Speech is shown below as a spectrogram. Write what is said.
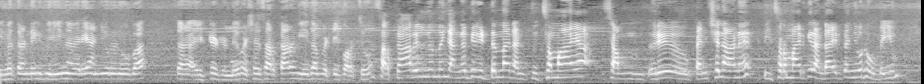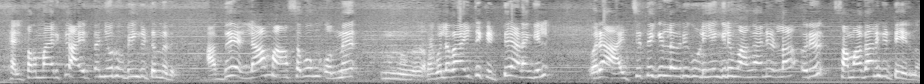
ഇരുപത്തിരണ്ടിൽ പിരിയുന്നവരെ അഞ്ഞൂറ് രൂപ ഇട്ടിട്ടുണ്ട്. പക്ഷേ സർക്കാർ വീതം വെട്ടി കുറച്ചു. സർക്കാരിൽ നിന്ന് ഞങ്ങൾക്ക് കിട്ടുന്ന തുച്ഛമായ ഒരു പെൻഷനാണ് ടീച്ചർമാർക്ക് രണ്ടായിരത്തി അഞ്ഞൂറ് രൂപയും ഹെൽപ്പർമാർക്ക് ആയിരത്തഞ്ഞൂറ് രൂപയും കിട്ടുന്നത്. അത് എല്ലാ മാസവും ഒന്ന് റെഗുലറായിട്ട് കിട്ടുകയാണെങ്കിൽ ഒരാഴ്ചത്തേക്കുള്ള ഒരു ഗുളിയെങ്കിലും വാങ്ങാനുള്ള ഒരു സമാധാനം കിട്ടിയിരുന്നു.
